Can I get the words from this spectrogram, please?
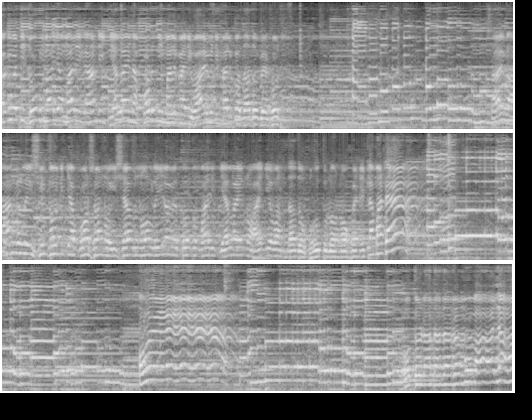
ભગવતી જોગમાયા મારી ગાંડી ઘેલાઈના પડની માલી મારી વાયની માલિકો દાદો બેઠો છે. સાહેબ આંગળી સીધો ને ક્યાં પોસાનો હિસાબ નો લઈ આવે તો તો મારી ગેલાઈનો આગેવાન દાદો ભૂતડો નો હોય એટલા માટે? ભૂતડા દાદા રમવા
